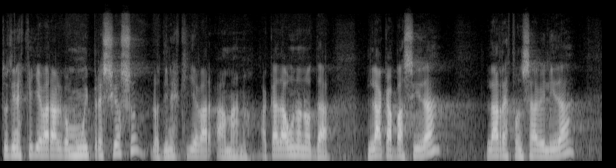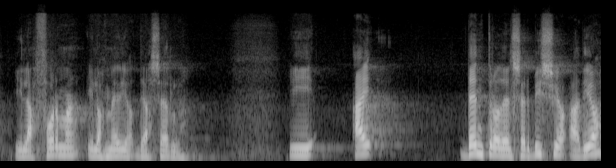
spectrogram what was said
Tú tienes que llevar algo muy precioso, lo tienes que llevar a mano. A cada uno nos da la capacidad, la responsabilidad y la forma y los medios de hacerlo. Y hay dentro del servicio a Dios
